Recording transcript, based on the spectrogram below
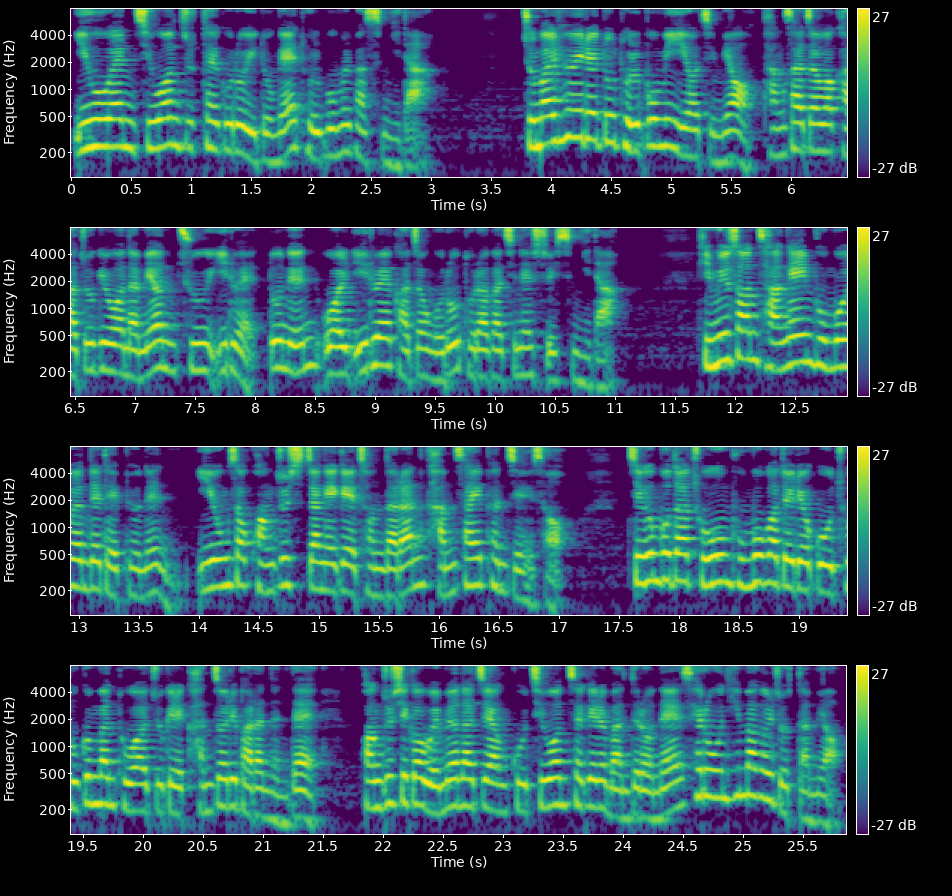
이후엔 지원주택으로 이동해 돌봄을 받습니다. 주말 휴일에도 돌봄이 이어지며 당사자와 가족이 원하면 주 1회 또는 월 1회 가정으로 돌아가 지낼 수 있습니다. 김유선 장애인 부모연대 대표는 이용석 광주시장에게 전달한 감사의 편지에서 지금보다 좋은 부모가 되려고 조금만 도와주길 간절히 바랐는데 광주시가 외면하지 않고 지원 체계를 만들어내 새로운 희망을 줬다며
